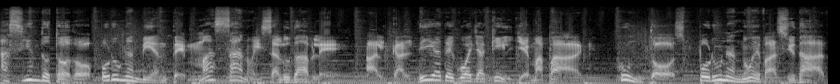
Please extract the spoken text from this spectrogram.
haciendo todo por un ambiente más sano y saludable. Alcaldía de Guayaquil y EMAPAC. Juntos por una nueva ciudad.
